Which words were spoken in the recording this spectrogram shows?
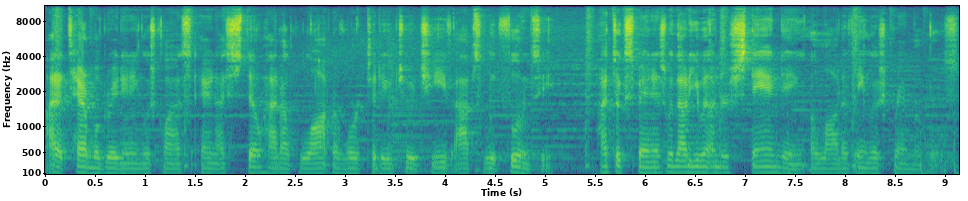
I had a terrible grade in English class and I still had a lot of work to do to achieve absolute fluency. I took Spanish without even understanding a lot of English grammar rules.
